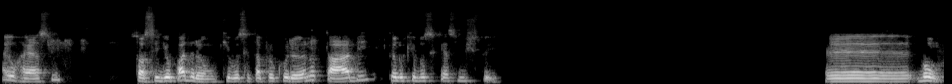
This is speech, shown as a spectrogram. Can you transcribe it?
aí o resto só seguir o padrão que você está procurando, tab, pelo que você quer substituir. É, bom,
